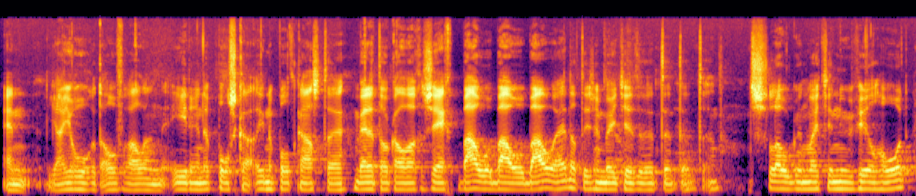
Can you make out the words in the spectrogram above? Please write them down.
En ja, je hoort het overal en eerder in de, in de podcast uh, werd het ook al wel gezegd: bouwen, bouwen, bouwen. Hè. Dat is een beetje het, het, het, slogan wat je nu veel hoort.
